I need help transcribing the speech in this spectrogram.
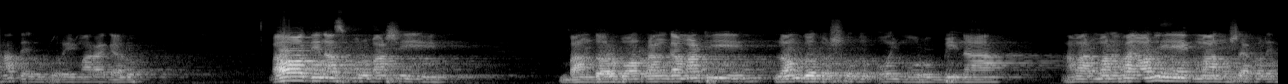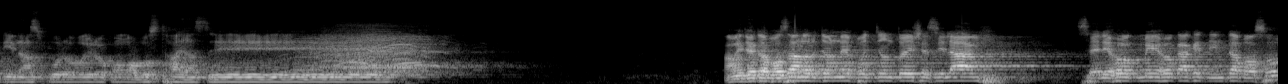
হাতের উপরেই মারা গেল। দিনাজপুরবাসী বান্দরবন রাঙ্গামাটি লঙ্গদ শুধু ওই মুরব্বী না। আমার মনে হয় অনেক মানুষ এখন দিনাজপুর ওই রকম অবস্থায় আছে। আমি যেটা বোঝানোর জন্য পর্যন্ত এসেছিলাম, ছেলে হোক, মেয়ে হোক, আগে তিনটা বছর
